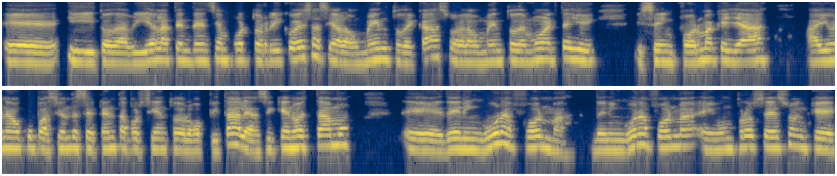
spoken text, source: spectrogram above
eh, y todavía la tendencia en Puerto Rico es hacia el aumento de casos, el aumento de muertes y, se informa que ya hay una ocupación de 70% de los hospitales. Así que no estamos eh, de ninguna forma, de ninguna forma en un proceso en que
